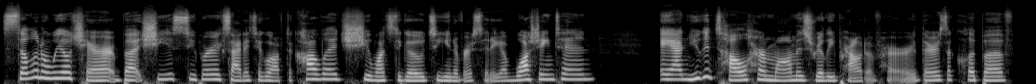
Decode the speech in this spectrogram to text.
still in a wheelchair, but she is super excited to go off to college. She wants to go to University of Washington. And you can tell her mom is really proud of her. There's a clip of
